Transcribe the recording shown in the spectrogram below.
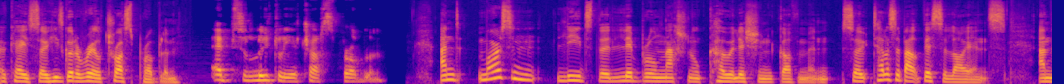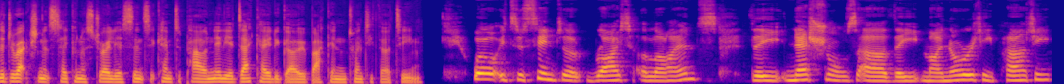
Okay, so he's got a real trust problem. Absolutely a trust problem. And Morrison leads the Liberal National Coalition government. So tell us about this alliance and the direction it's taken Australia since it came to power nearly a decade ago, back in 2013. Well, it's a centre right alliance. The Nationals are the minority party.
